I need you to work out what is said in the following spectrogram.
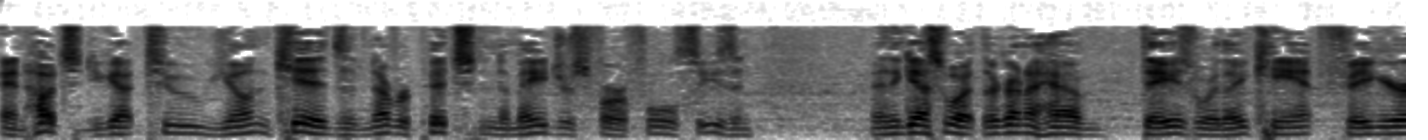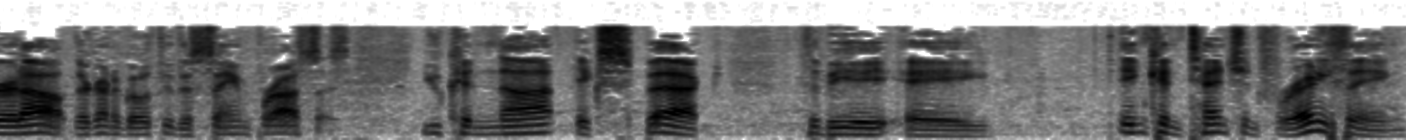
and Hudson. You got two young kids that have never pitched in the majors for a full season. And then guess what? They're going to have days where they can't figure it out. They're going to go through the same process. You cannot expect to be a in contention for anything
